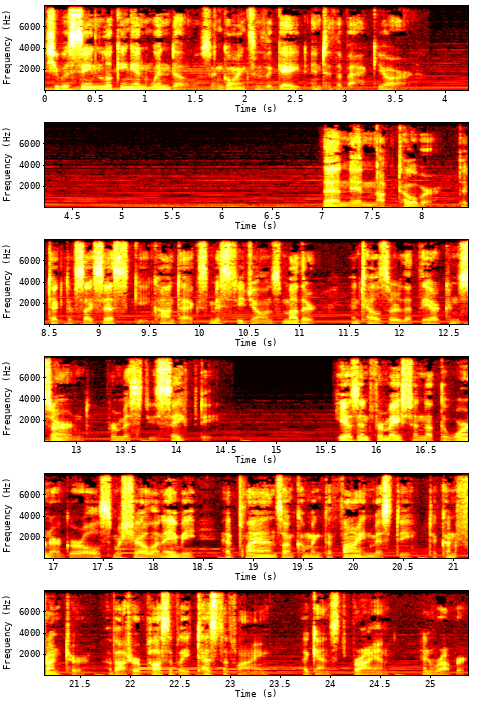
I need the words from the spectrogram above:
She was seen looking in windows and going through the gate into the backyard. Then, in October, Detective Syseski contacts Misty Jones' mother and tells her that they are concerned for Misty's safety. He has information that the Werner girls, Michelle and Amy, had plans on coming to find Misty to confront her about her possibly testifying against Brian and Robert.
